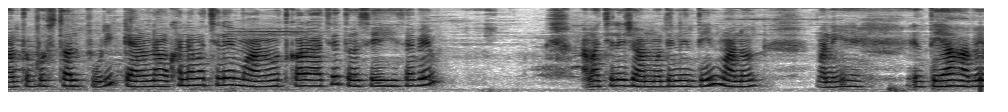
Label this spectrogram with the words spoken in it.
গন্তব্যস্থল পুরী। কেননা ওখানে আমার ছেলের মানত করা আছে, তো সেই হিসাবে আমার ছেলের জন্মদিনের দিন মানত মানে দেয়া হবে,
